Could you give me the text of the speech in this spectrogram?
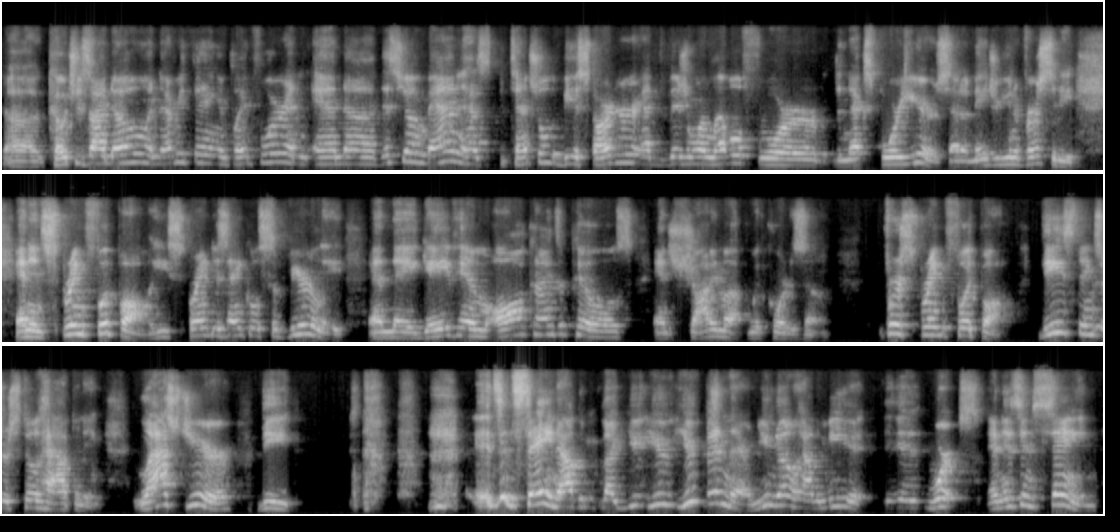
uh, coaches I know and everything and played for. And, and uh, this young man has potential to be a starter at Division One level for the next four years at a major university. And in spring football, he sprained his ankle severely and they gave him all kinds of pills and shot him up with cortisone for spring football. These things are still happening. Last year, the it's insane how the like you you you've been there and you know how the media it works and it's insane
